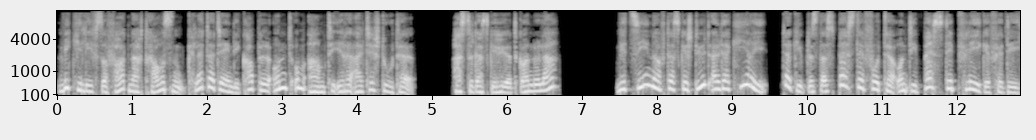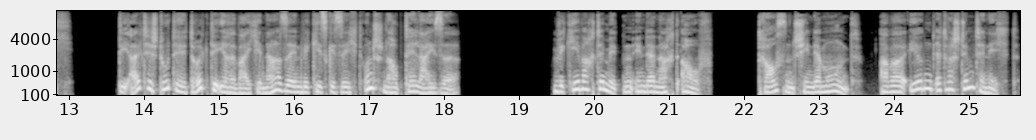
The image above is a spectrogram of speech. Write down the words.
Vicky lief sofort nach draußen, kletterte in die Koppel und umarmte ihre alte Stute. Hast du das gehört, Gondola? Wir ziehen auf das Gestüt Aldakiri. Da gibt es das beste Futter und die beste Pflege für dich. Die alte Stute drückte ihre weiche Nase in Vickys Gesicht und schnaubte leise. Vicky wachte mitten in der Nacht auf. Draußen schien der Mond, aber irgendetwas stimmte nicht.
